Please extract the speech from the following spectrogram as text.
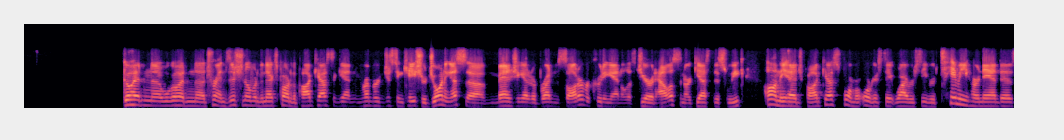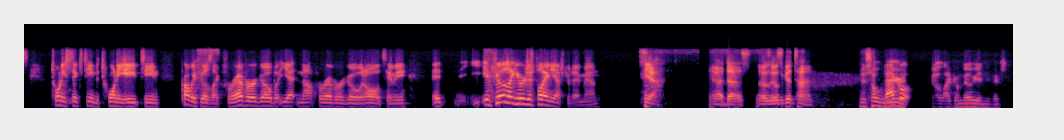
Go ahead and uh, we'll go ahead and uh, transition over to the next part of the podcast. Again, remember, just in case you're joining us, uh, managing editor Brenden Slaughter, recruiting analyst Jared Halus, and our guest this week on the Edge podcast, former Oregon State wide receiver Timmy Hernandez. 2016 to 2018 probably feels like forever ago, but yet not forever ago at all, Timmy. It it feels like you were just playing yesterday, man. Yeah, yeah, it does. It was it was a good time. This whole Back year o- felt like a million years.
